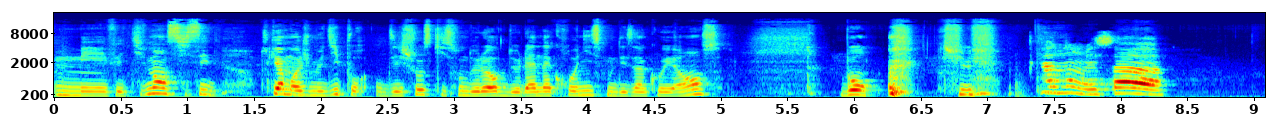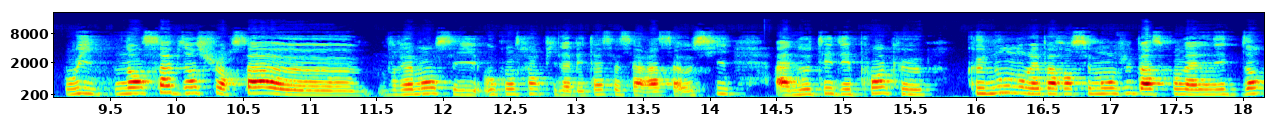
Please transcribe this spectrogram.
Mais effectivement, si c'est. En tout cas, moi, je me dis pour des choses qui sont de l'ordre de l'anachronisme ou des incohérences, bon, tu. Ah non, mais ça. Oui, non, ça, bien sûr. Ça, euh, vraiment, c'est au contraire. Puis la bêta, ça sert à ça aussi, à noter des points que que nous, on n'aurait pas forcément vu parce qu'on a le nez dedans.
